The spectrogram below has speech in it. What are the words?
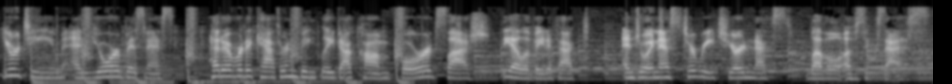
your team, and your business, head over to catherinebinkley.com forward slash The Elevate Effect and join us to reach your next level of success.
